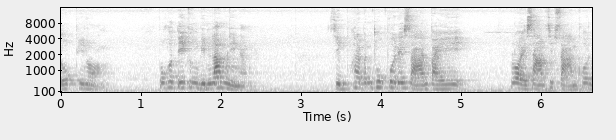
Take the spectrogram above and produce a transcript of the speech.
ตกพี่น้อง ปกติเครื่องบินล่ำนี่นะสิบให้บรรทุกผู้โดยสารไปร้อยสามสิบสามคน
